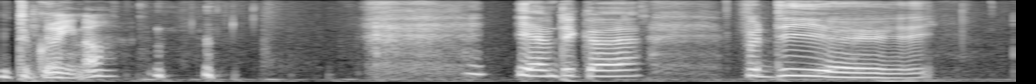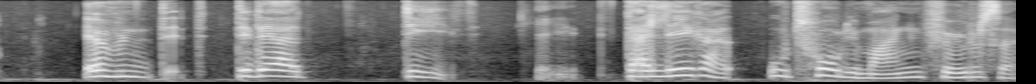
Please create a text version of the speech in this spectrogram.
Du griner. jamen, det gør jeg. Fordi øh, jamen, det, det der, det, der ligger utrolig mange følelser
